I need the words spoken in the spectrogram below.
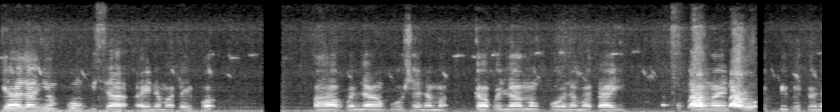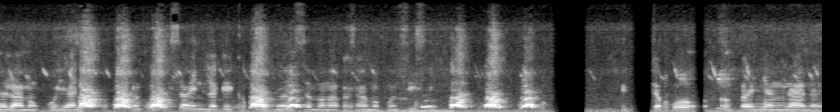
Kaya lang yung pong isa ay namatay po. Kahapon lang po siya na kahapon lamang po namatay. Kaya ngayon po, pipito na lamang po yan. Yung po isa ay nilagay ko po doon sa mga kasama kong sisi. Ito po ang kanyang nanay.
